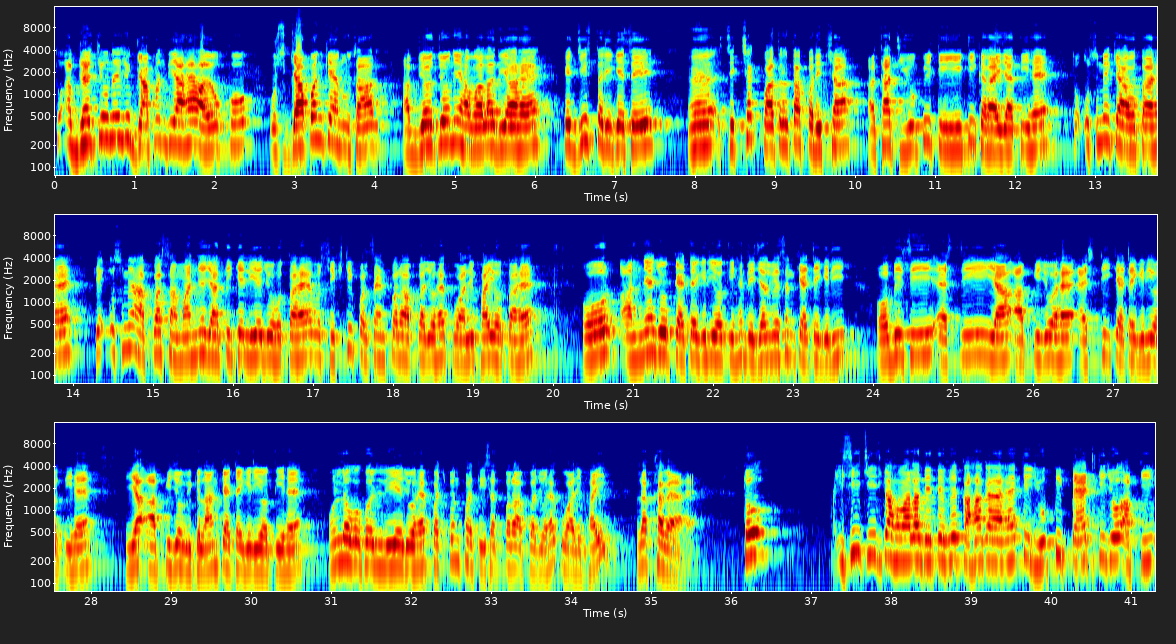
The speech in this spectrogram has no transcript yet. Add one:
तो अभ्यर्थियों ने जो ज्ञापन दिया है आयोग को, उस ज्ञापन के अनुसार अभ्यर्थियों ने हवाला दिया है कि जिस तरीके से शिक्षक पात्रता परीक्षा अर्थात यूपी टीईटी कराई जाती है। तो उसमें क्या होता है कि उसमें आपका सामान्य जाति के लिए जो होता है, वो 60 परसेंट पर आपका जो है क्वालिफाई होता है। और अन्य जो कैटेगरी होती हैं रिजर्वेशन कैटेगरी ओबीसी एससी या आपकी जो है एसटी कैटेगरी होती है, या आपकी जो विकलांग कैटेगरी होती है, उन लोगों के लिए जो है पचपन प्रतिशत पर आपका जो है क्वालिफाई रखा गया है। तो इसी चीज़ का हवाला देते हुए कहा गया है कि यूपी पैट की जो आपकी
